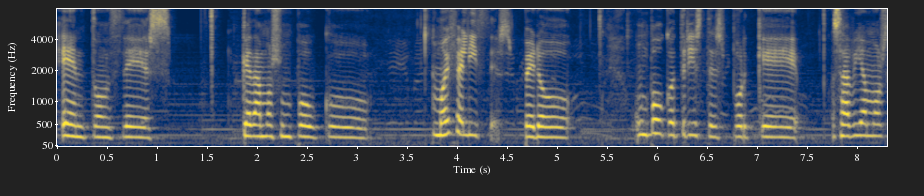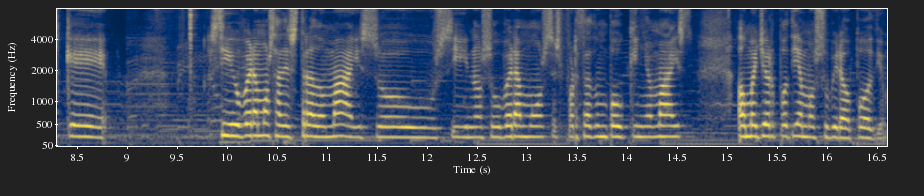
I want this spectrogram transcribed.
E entonces quedamos un pouco moi felices, pero un pouco tristes porque sabíamos que si hubiéramos adestrado máis ou si nos hubiéramos esforzado un pouquiño máis, ao mellor podíamos subir ao podio.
